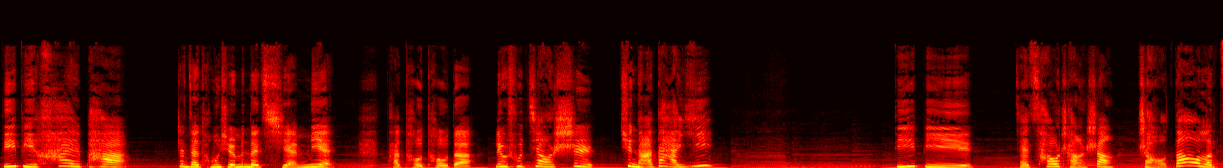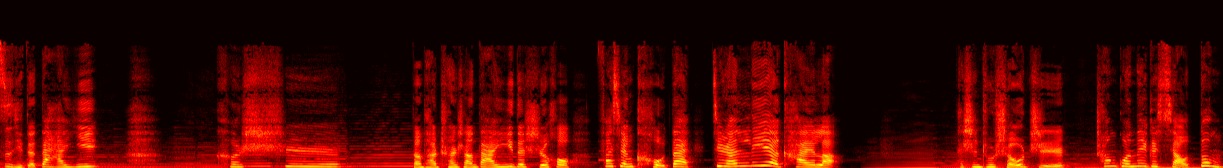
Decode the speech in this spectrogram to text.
迪比害怕站在同学们的前面，他偷偷的溜出教室去拿大衣。迪比在操场上找到了自己的大衣，可是当他穿上大衣的时候，发现口袋竟然裂开了。他伸出手指，穿过那个小洞，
